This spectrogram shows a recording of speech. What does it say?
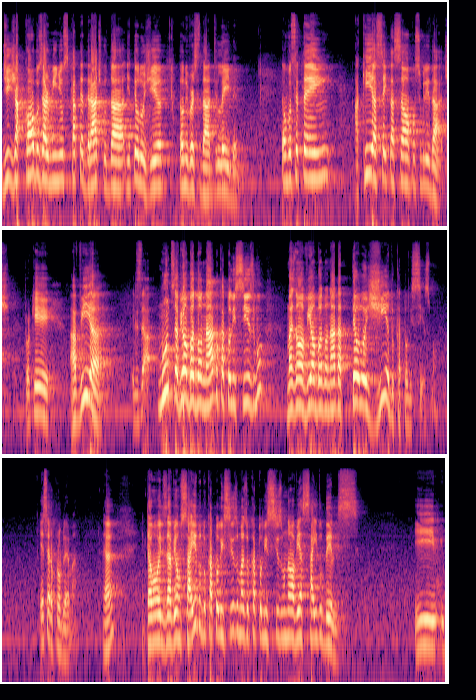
de Jacobus Arminius, catedrático da, de teologia da Universidade de Leiden. Então você tem aqui a aceitação, a possibilidade. porque havia, eles, muitos haviam abandonado o catolicismo, mas não haviam abandonado a teologia do catolicismo. Esse era o problema. Né? Então eles haviam saído do catolicismo, mas o catolicismo não havia saído deles. E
